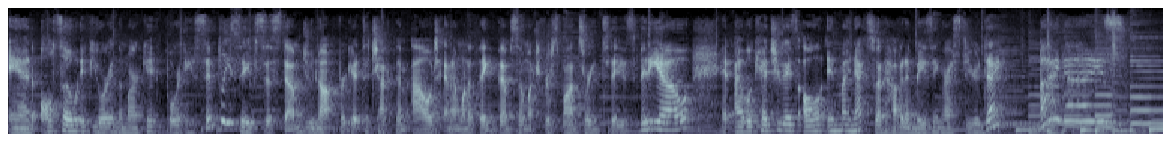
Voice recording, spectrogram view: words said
And also, if you are in the market for a SimpliSafe system, do not forget to check them out. And I wanna thank them so much for sponsoring today's video. And I will catch you guys all in my next one. Have an amazing rest of your day. Bye guys.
